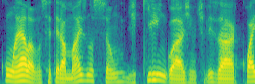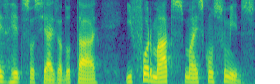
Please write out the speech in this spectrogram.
com ela, você terá mais noção de que linguagem utilizar, quais redes sociais adotar e formatos mais consumidos.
